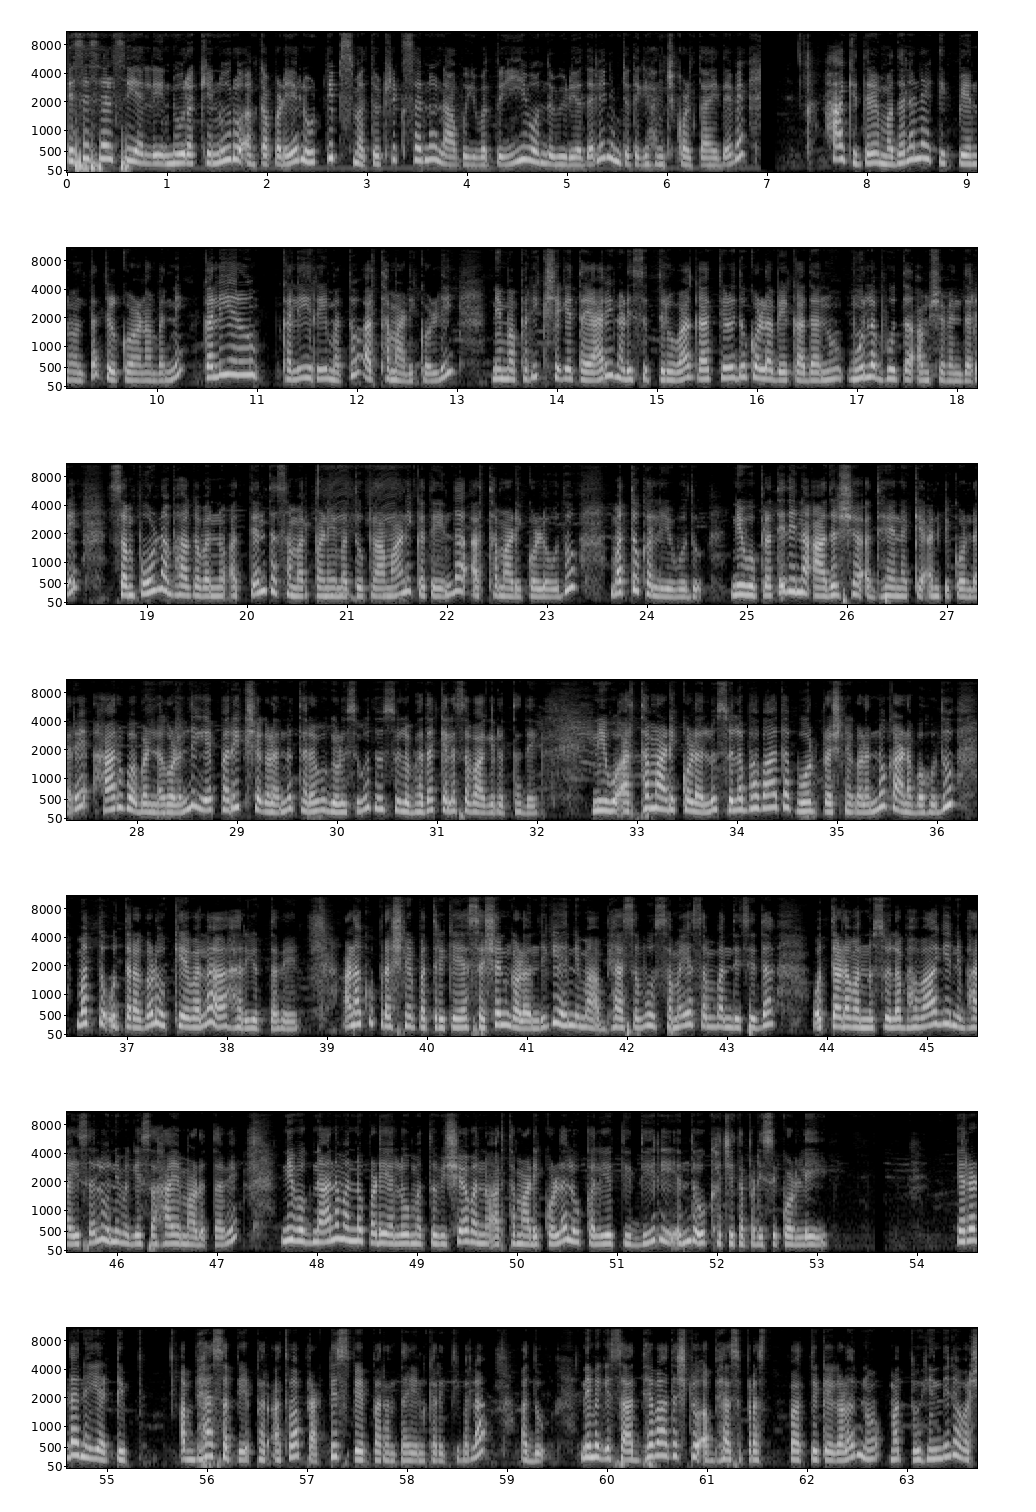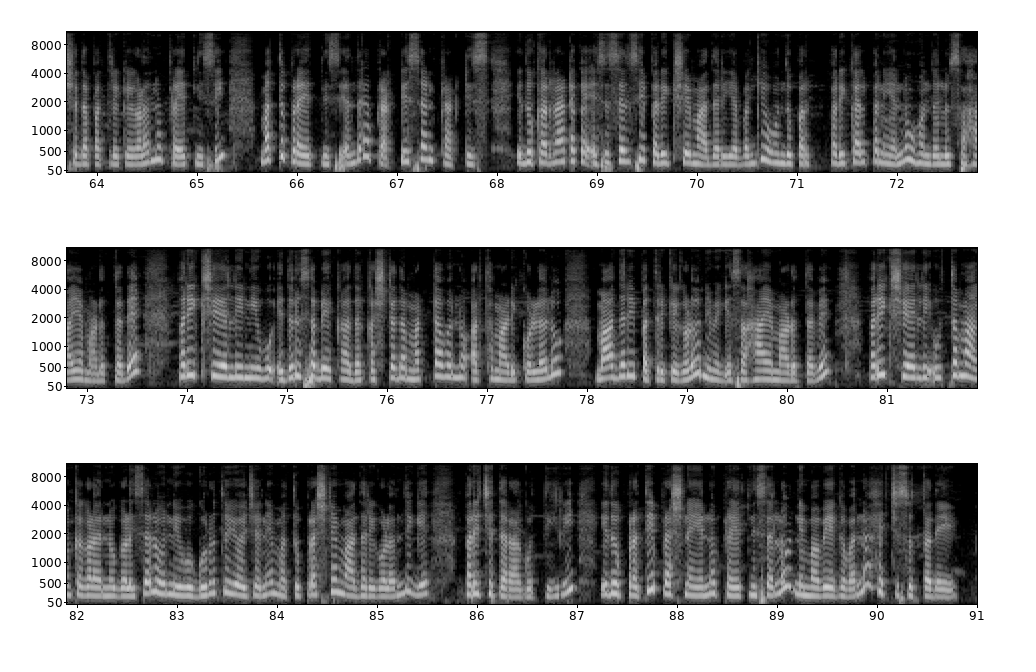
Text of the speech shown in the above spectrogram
S S L ಸಿಯಲ್ಲಿ ನೂರಕ್ಕೆ ನೂರು ಅಂಕ ಪಡೆಯಲು ಟಿಪ್ಸ್ ಮತ್ತು ಟ್ರಿಕ್ಸನ್ನು ನಾವು ಇವತ್ತು ಈ ಒಂದು ವಿಡಿಯೋದಲ್ಲಿ ನಿಮ್ಮ ಜೊತೆಗೆ ಹಂಚಿಕೊಳ್ತಾ ಇದ್ದೇವೆ. ಹಾಗಿದ್ದರೆ ಮೊದಲನೇ ಟಿಪ್ ಏನು ಅಂತ ತಿಳ್ಕೊಳ್ಳೋಣ ಬನ್ನಿ. ಕಲಿಯಲು ಕಲಿಯಿರಿ ಮತ್ತು ಅರ್ಥ ಮಾಡಿಕೊಳ್ಳಿ ನಿಮ್ಮ ಪರೀಕ್ಷೆಗೆ ತಯಾರಿ ನಡೆಸುತ್ತಿರುವಾಗ ತಿಳಿದುಕೊಳ್ಳಬೇಕಾದ ಮೂಲಭೂತ ಅಂಶವೆಂದರೆ ಸಂಪೂರ್ಣ ಭಾಗವನ್ನು ಅತ್ಯಂತ ಸಮರ್ಪಣೆ ಮತ್ತು ಪ್ರಾಮಾಣಿಕತೆಯಿಂದ ಅರ್ಥ ಮಾಡಿಕೊಳ್ಳುವುದು ಮತ್ತು ಕಲಿಯುವುದು. ನೀವು ಪ್ರತಿದಿನ ಆದರ್ಶ ಅಧ್ಯಯನಕ್ಕೆ ಅಂಟಿಕೊಂಡರೆ ಹಾರುವ ಬಣ್ಣಗಳೊಂದಿಗೆ ಪರೀಕ್ಷೆಗಳನ್ನು ತೆರವುಗೊಳಿಸುವುದು ಸುಲಭದ ಕೆಲಸವಾಗಿರುತ್ತದೆ. ನೀವು ಅರ್ಥ ಮಾಡಿಕೊಳ್ಳಲು ಸುಲಭವಾದ ಬೋರ್ಡ್ ಪ್ರಶ್ನೆಗಳನ್ನು ಕಾಣಬಹುದು ಮತ್ತು ಉತ್ತರಗಳು ಕೇವಲ ಹರಿಯುತ್ತವೆ. ಅಣಕು ಪ್ರಶ್ನೆ ಪತ್ರಿಕೆಯ ಸೆಷನ್ಗಳೊಂದಿಗೆ ನಿಮ್ಮ ಅಭ್ಯಾಸವು ಸಮಯ ಸಂಬಂಧಿಸಿದ ಒತ್ತಡವನ್ನು ಸುಲಭವಾಗಿ ನಿಭಾಯಿಸಲು ನಿಮಗೆ ಸಹಾಯ ಮಾಡುತ್ತವೆ. ನೀವು ಜ್ಞಾನವನ್ನು ಪಡೆಯಲು ಮತ್ತು ವಿಷಯವನ್ನು ಅರ್ಥ ಮಾಡಿಕೊಳ್ಳಲು ಕಲಿಯುತ್ತಿದ್ದೀರಿ ಎಂದು ಖಚಿತಪಡಿಸಿಕೊಳ್ಳಿ. ಎರಡನೆಯ ಟಿಪ್. ಅಭ್ಯಾಸ ಪೇಪರ್ ಅಥವಾ ಪ್ರಾಕ್ಟೀಸ್ ಪೇಪರ್ ಅಂತ ಏನು ಕರಿತೀವಲ್ಲ, ಅದು. ನಿಮಗೆ ಸಾಧ್ಯವಾದಷ್ಟು ಅಭ್ಯಾಸ ಪ್ರಸ್, ಪತ್ರಿಕೆಗಳನ್ನು ಮತ್ತು ಹಿಂದಿನ ವರ್ಷದ ಪತ್ರಿಕೆಗಳನ್ನು ಪ್ರಯತ್ನಿಸಿ ಮತ್ತು ಪ್ರಯತ್ನಿಸಿ ಅಂದರೆ ಪ್ರಾಕ್ಟೀಸ್ ಆ್ಯಂಡ್ ಪ್ರಾಕ್ಟೀಸ್. ಇದು Karnataka S S L C ಪರೀಕ್ಷೆ ಮಾದರಿಯ ಬಗ್ಗೆ ಒಂದು ಪರ್, ಪರಿಕಲ್ಪನೆಯನ್ನು ಹೊಂದಲು ಸಹಾಯ ಮಾಡುತ್ತದೆ. ಪರೀಕ್ಷೆಯಲ್ಲಿ ನೀವು ಎದುರಿಸಬೇಕಾದ ಕಷ್ಟದ ಮಟ್ಟವನ್ನು ಅರ್ಥ ಮಾಡಿಕೊಳ್ಳಲು ಮಾದರಿ ಪತ್ರಿಕೆಗಳು ನಿಮಗೆ ಸಹಾಯ ಮಾಡುತ್ತವೆ. ಪರೀಕ್ಷೆಯಲ್ಲಿ ಉತ್ತಮ ಅಂಕಗಳನ್ನು ಗಳಿಸಲು ನೀವು ಗುರುತು ಯೋಜನೆ ಮತ್ತು ಪ್ರಶ್ನೆ ಮಾದರಿಗಳೊಂದಿಗೆ ಪರಿಚಿತರಾಗುತ್ತೀರಿ. ಇದು ಪ್ರತಿ ಪ್ರಶ್ನೆಯನ್ನು ಪ್ರಯತ್ನಿಸಲು ನಿಮ್ಮ ವೇಗವನ್ನು ಹೆಚ್ಚಿಸುತ್ತದೆ.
